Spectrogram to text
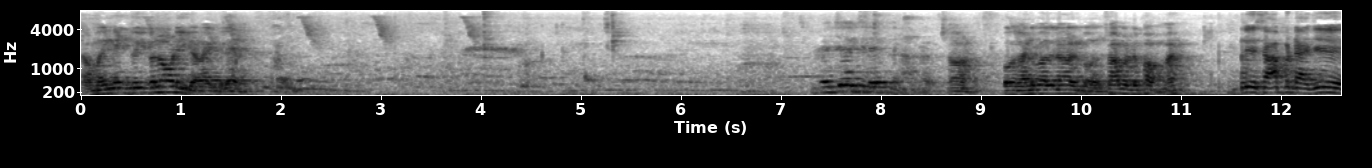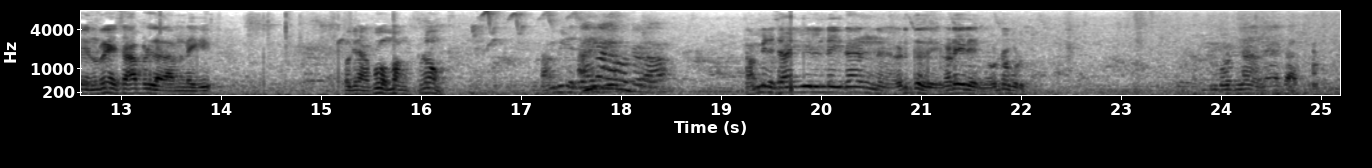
நம்ம சாப்பிட்டு பாப்போமா இது சாப்பிட்டாச்சு நிறைய சாப்பிடல அன்னைக்கு ஓகே நான் போவோம் வாங்க போடுவோம் தம்பி சாய்கீழ் இன்றைக்கு தான் எடுத்தது கடையில் இருந்து ஒட்ட கொடுத்தோம் போட்டுனா சாப்பிட்டு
